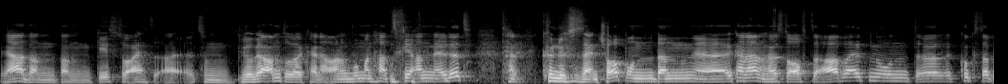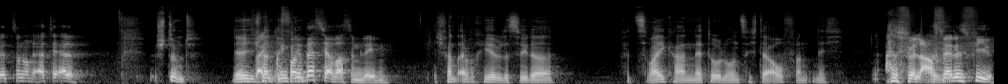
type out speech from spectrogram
Ja, dann, dann gehst du als, äh, zum Bürgeramt oder keine Ahnung, wo man Hartz IV anmeldet, dann kündigst du seinen Job und dann, äh, keine Ahnung, hörst du auf zu arbeiten und äh, guckst ab jetzt nur noch RTL. Stimmt. Ja, ich, Vielleicht fand, ich, bringt dir das ja was im Leben. ich fand einfach hier das wieder, für 2K netto lohnt sich der Aufwand nicht. Also für Lars wäre das viel.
